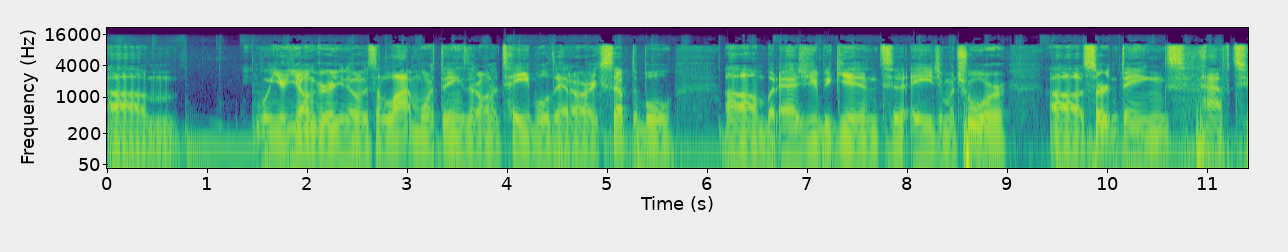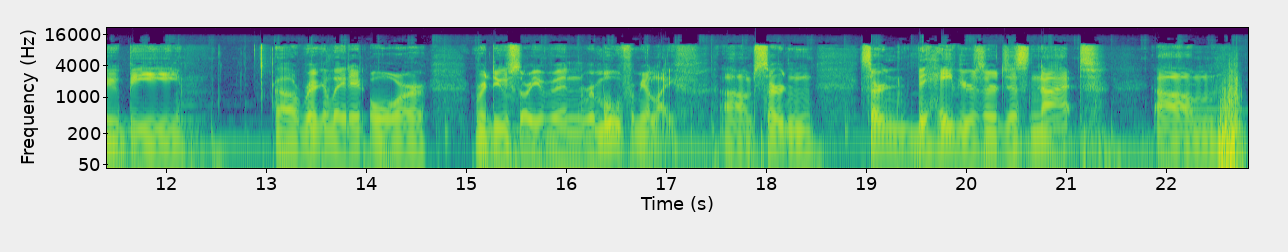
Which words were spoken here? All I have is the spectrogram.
Um, when you're younger, you know, it's a lot more things that are on the table that are acceptable. Um, but as you begin to age and mature, uh, certain things have to be uh, regulated or reduced or even removed from your life. Um, certain certain behaviors are just not um,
